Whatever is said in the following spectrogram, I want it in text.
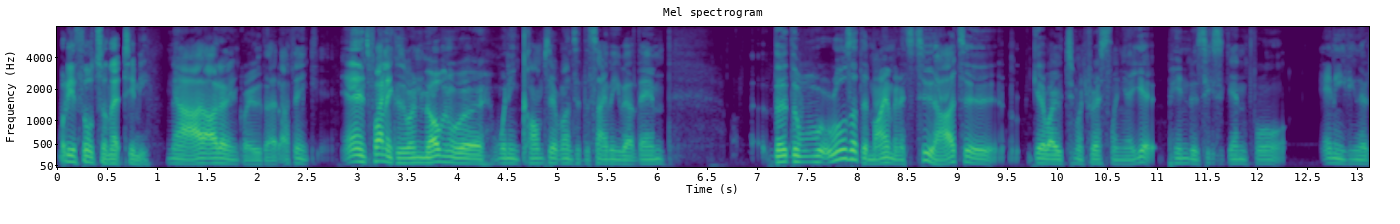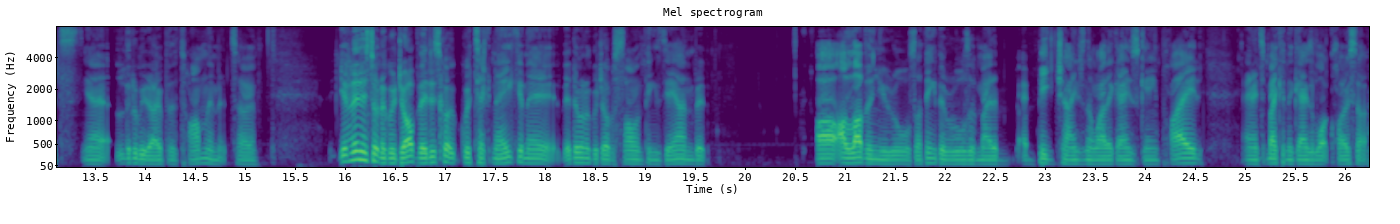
what are your thoughts on that, Timmy? No, I I don't agree with that. I think, and it's funny because when Melbourne were winning comps, everyone said the same thing about them. The the rules at the moment, it's too hard to get away with too much wrestling. You, know, you get pinned to six again for anything that's you know a little bit over the time limit. So yeah, they're just doing a good job. They just got good technique and they're they're doing a good job of slowing things down. But I, I love the new rules. I think the rules have made a, a big change in the way the game's getting played, and it's making the games a lot closer.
